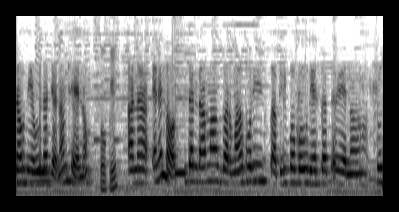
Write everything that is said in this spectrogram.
નવ નેવું નો જન્મ છે એનો. ઓકે. અને એને નોકરી ધંધામાં ઘરમાં થોડી તકલીફો બહુ રહેશે તો એનો શું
